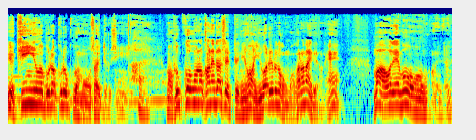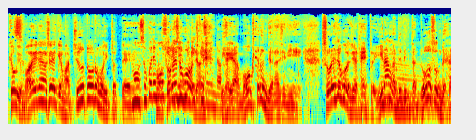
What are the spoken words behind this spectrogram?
いや金融はブラックロックがもう抑えてるし、はい。まあ、復興後の金出せって日本は言われるのかもわからないけどね。まあ、でもう、今日バイデン政権は中東の方行っちゃって、もうそこで儲ける準備できてるんだ。いやいや、儲けるんじゃなしに、それどころじゃねえと、イランが出てきたらどうすんだよと。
